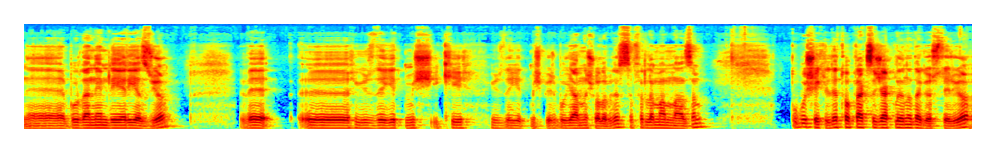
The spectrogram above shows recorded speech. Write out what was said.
Ee, burada nem değeri yazıyor. Ve e, %72, %71 bu yanlış olabilir. Sıfırlamam lazım. Bu bu şekilde toprak sıcaklığını da gösteriyor.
